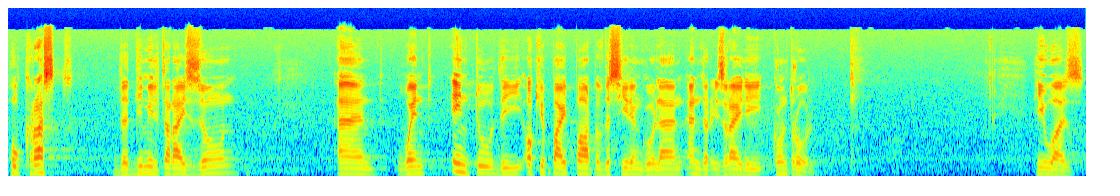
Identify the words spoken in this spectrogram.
who crossed the demilitarized zone and went into the occupied part of the Syrian Golan under Israeli control. He was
